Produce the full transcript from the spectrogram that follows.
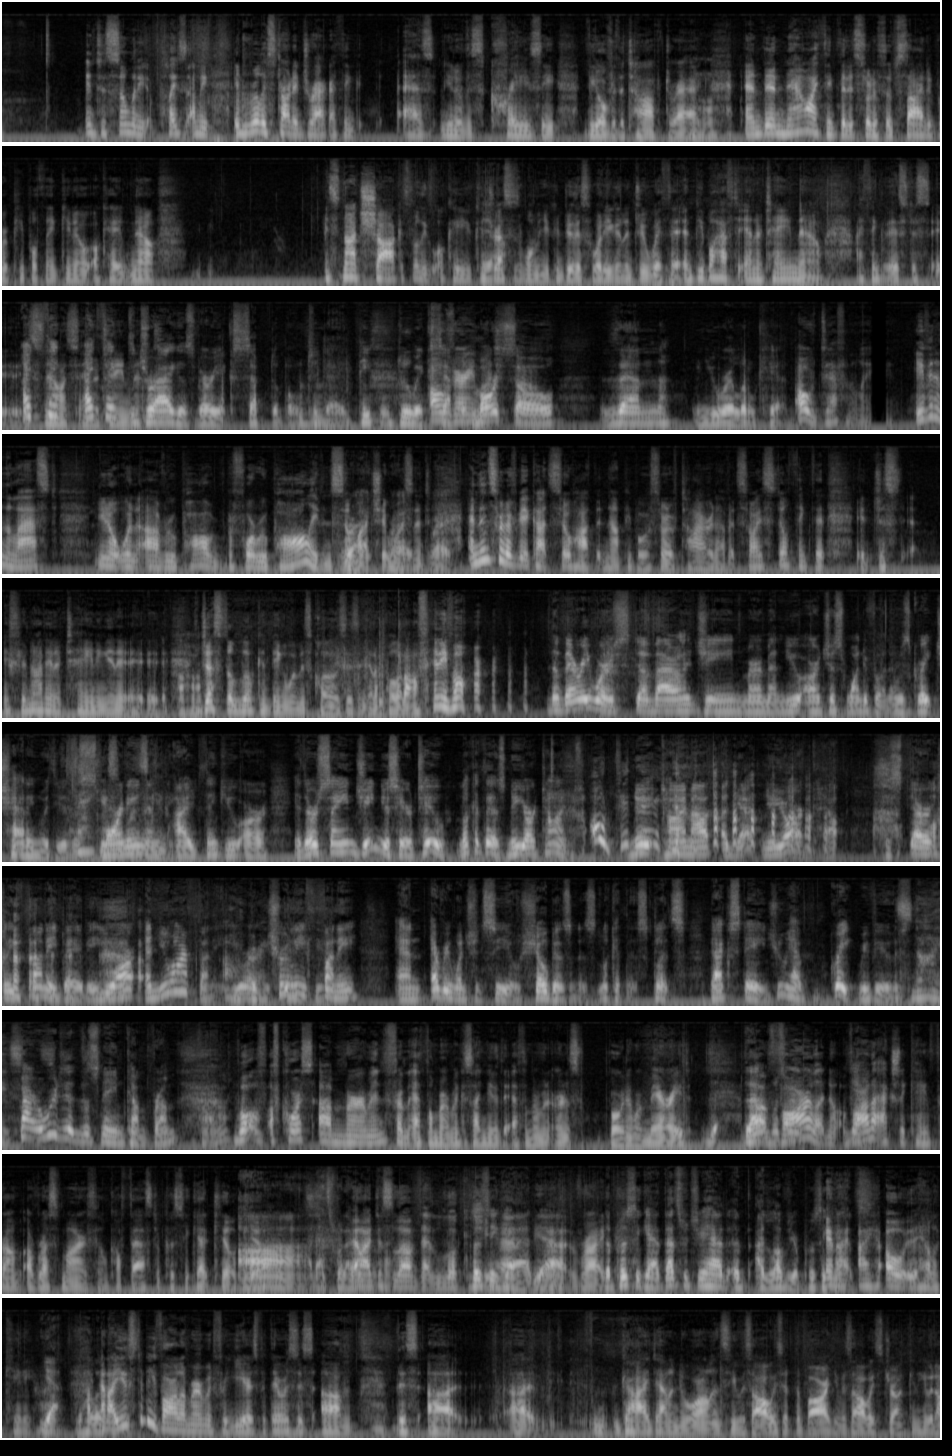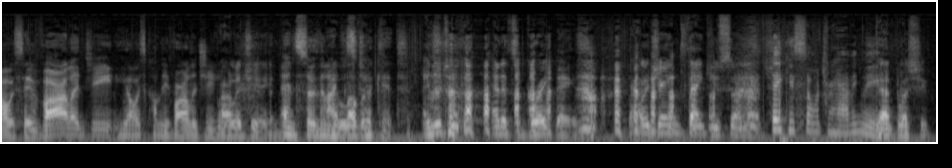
into so many places. I mean, it really started drag, I think, as you know, this crazy, the over the top drag, Uh-huh. and then now I think that it's sort of subsided where people think, you know, okay, now. It's not shock. It's really okay. You can Yeah. dress as a woman. You can do this. What are you going to do with it? And people have to entertain now. I think it's just it's I think, now it's entertainment. I think the drag is very acceptable today. People do accept Mm-hmm. Oh, very it more much so. than when you were a little kid. Oh, definitely. Even in the last, you know, when uh, RuPaul, before RuPaul, even so Right, much, it right, wasn't. right. And then sort of it got so hot that now people were sort of tired of it. So I still think that it just, if you're not entertaining in it, it, it Uh-huh. just the look and being in women's clothes isn't going to pull it off anymore. The very worst of Violet Jean Merman. You are just wonderful, and it was great chatting with you this Thank you so morning. and. I think you are. They're saying genius here too. Look at this, New York Times. Oh, did New they? Time out. Uh, yeah, New York. hysterically funny, baby. You are, and you are funny. you are Oh, great, truly you. funny, and everyone should see you. Show business. Look at this, glitz. Backstage, you have great reviews. It's nice. Myra, where did this name come from? Well, of, of course, uh, Merman from Ethel Merman, because I knew that Ethel Merman and Ernest Borgnine were married. that uh, Varla, no, Yeah. Varla actually came from a Russ Meyer film called Faster Pussycat Kill Kill. Ah, that's what I. and I just love that look Pussycat, had. yeah. right. The Pussycat. That's what you had. Uh, I love your Pussycat. And. I, I oh Hello Kitty. right. Yeah, Hello and I used to be Varla Merman for years, but there was this um, this uh, uh, guy down in New Orleans. He was always at the bar. He was always drunk, and he would always say Varla Jean. He always called me Varla Jean. Varla Jean. And so then I, just love took it. And you took it, and it's a great name. Violet James, thank you so much. Thank you so much for having me. God bless you.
